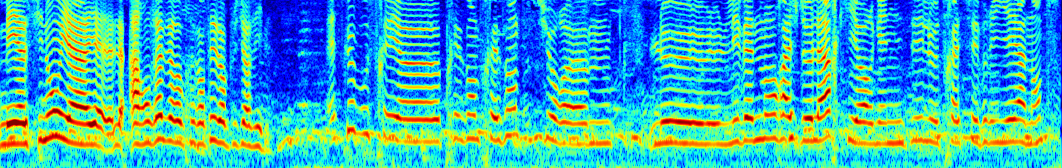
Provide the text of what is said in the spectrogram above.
Mais sinon, il y a, Arengrev est représenté dans plusieurs villes. Est-ce que vous serez présent, présente sur l'événement Rage de l'Art qui est organisé le 13 février à Nantes?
